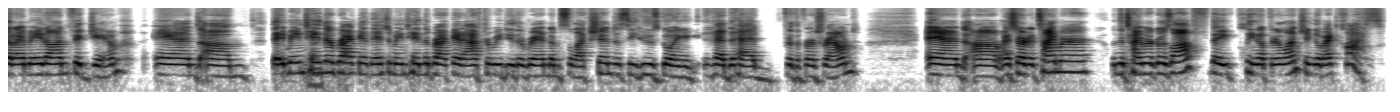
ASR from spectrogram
that I made on FigJam. And um, they maintain their bracket. They have to maintain the bracket after we do the random selection to see who's going head to head for the first round. And um, I start a timer. When the timer goes off, they clean up their lunch and go back to class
